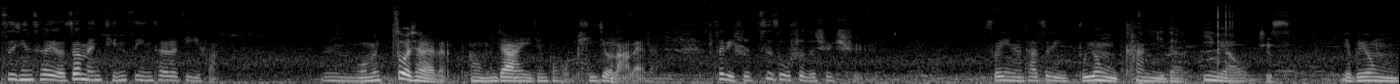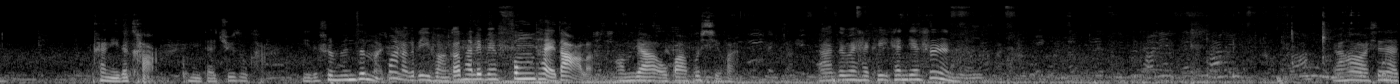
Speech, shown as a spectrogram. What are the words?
自行车有专门停自行车的地方。嗯，我们坐下来了。我们家已经把我啤酒拿来了。这里是自助式的去取，所以呢，他这里不用看你的疫苗，也不用看你的卡、你的居住卡、你的身份证嘛。换了个地方，刚才那边风太大了，我们家欧巴不喜欢。啊，这边还可以看电视呢。然后现在，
